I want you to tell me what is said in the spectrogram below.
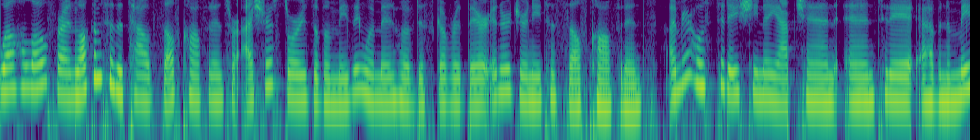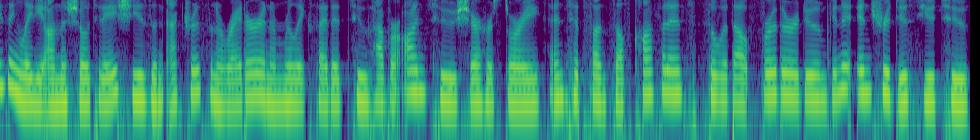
Well, hello, friend. Welcome to the Tao of Self Confidence, where I share stories of amazing women who have discovered their inner journey to self confidence. I'm your host today, Sheena Yap Chan, and today I have an amazing lady on the show today. She is an actress and a writer, and I'm really excited to have her on to share her story and tips on self confidence. So, without further ado, I'm going to introduce you to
